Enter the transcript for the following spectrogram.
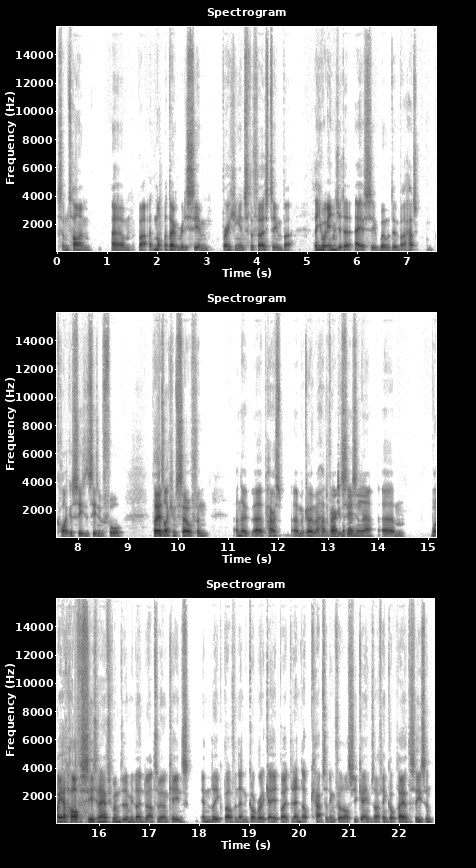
some time. Um, but not I don't really see him breaking into the first team. But I think he got injured at AFC Wimbledon, but had quite a good season season before. Players like himself and I know uh, Paris uh, Maghoma had a very Paris good season there. Um, well, he had half a season at AFC Wimbledon, and we loaned him out to Milton Keynes in the league above, and then got relegated, but did end up captaining for the last few games. I think got player of the season.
